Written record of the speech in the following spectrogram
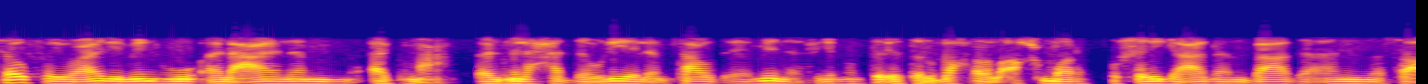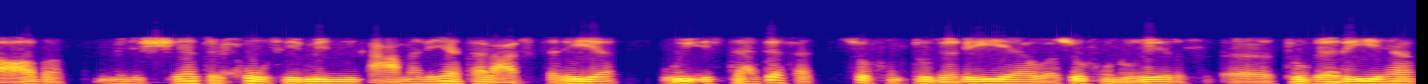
سوف يعاني منه العالم أجمع. الملاحة الدولية لم تعد آمنة في منطقة البحر الأحمر وخليج عدن بعد أن صعدت ميليشيات الحوثي من عملياتها العسكرية واستهدفت سفن تجارية وسفن غير تجارية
